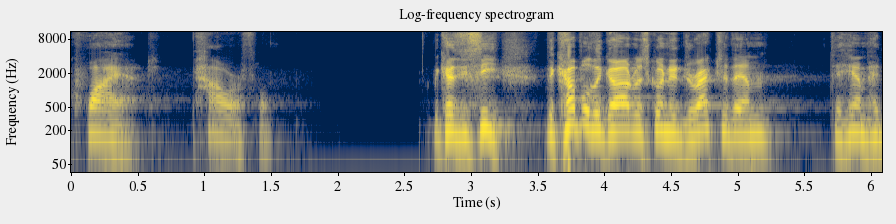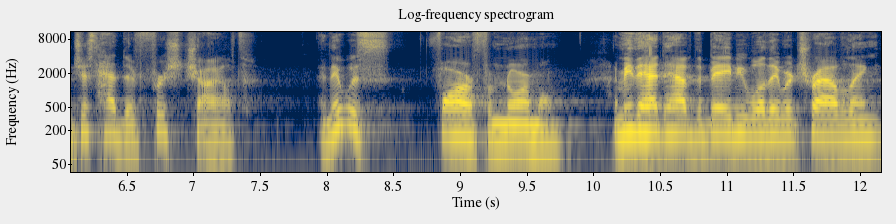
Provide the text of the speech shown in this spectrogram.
quiet, powerful. Because you see, the couple that God was going to direct to them, to him, had just had their first child, and it was far from normal. I mean, they had to have the baby while they were traveling.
